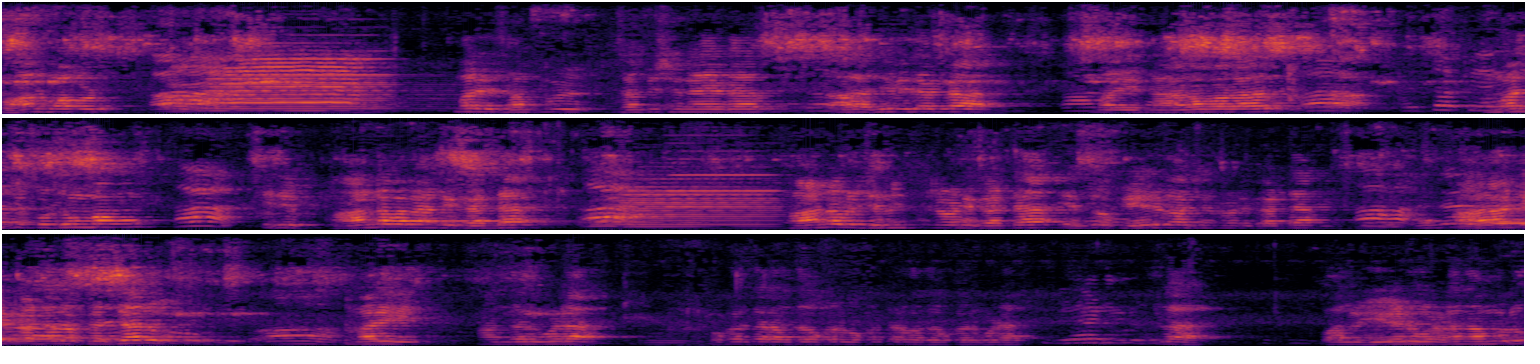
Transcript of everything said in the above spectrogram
మహానుభావుడు. మరి సంపు సంపిషనయ్య గారు అదేవిధంగా మరి నాగమ్మ గారు మంచి కుటుంబం. ఇది పాండవ లాంటి గడ్డ. పాండవులు జన్మించినటువంటి గడ్డ ఎంతో పేరుగా వచ్చినటువంటి గడ్డ. అలాంటి గడ్డలో ప్రజలు మరి అందరూ కూడా ఒకరి తర్వాత ఒకరు ఒకరి తర్వాత ఒకరు కూడా ఇట్లా వాళ్ళు ఏడు అన్నదమ్ములు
